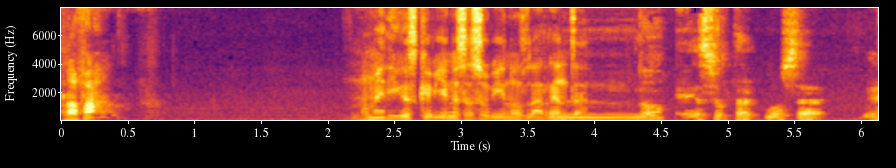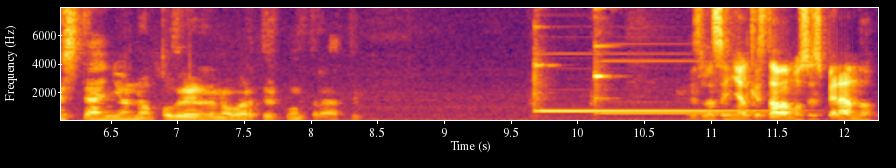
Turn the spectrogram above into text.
Rafa, no me digas que vienes a subirnos la renta. Mm, no, es otra cosa. Este año no podré renovarte el contrato. Es la señal que estábamos esperando.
